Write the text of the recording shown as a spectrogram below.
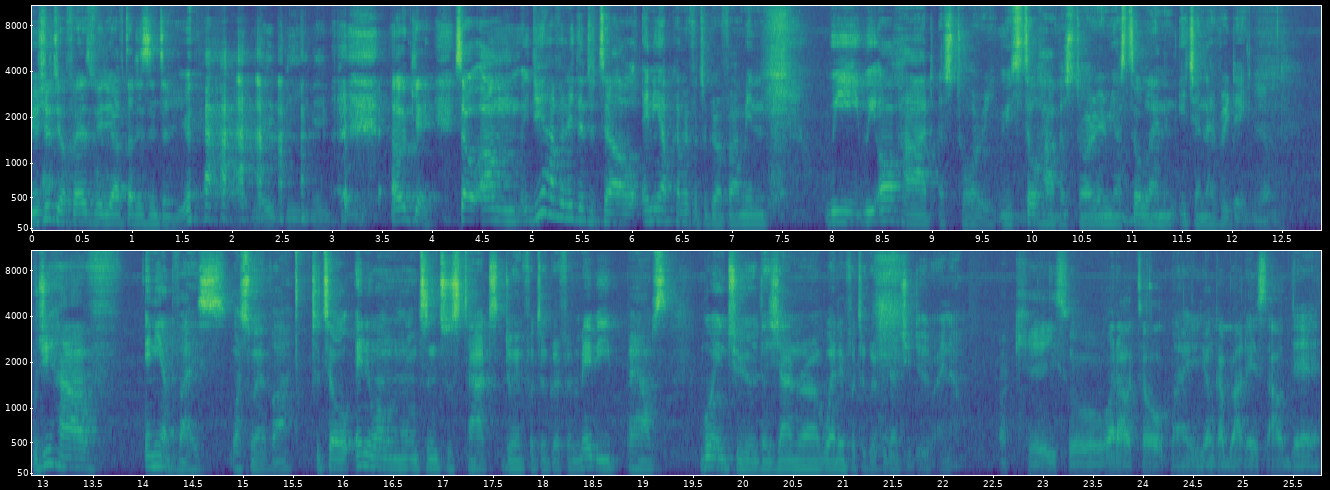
You shoot your first video after this interview. uh, maybe, maybe. okay. So, um, do you have anything to tell any upcoming photographer? I mean, we we all had a story. We still have a story, and we are still learning each and every day. Yeah. Would you have any advice whatsoever to tell anyone wanting to start doing photography? Maybe perhaps go into the genre wedding photography that you do right now. Okay, so what I'll tell my younger brothers out there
